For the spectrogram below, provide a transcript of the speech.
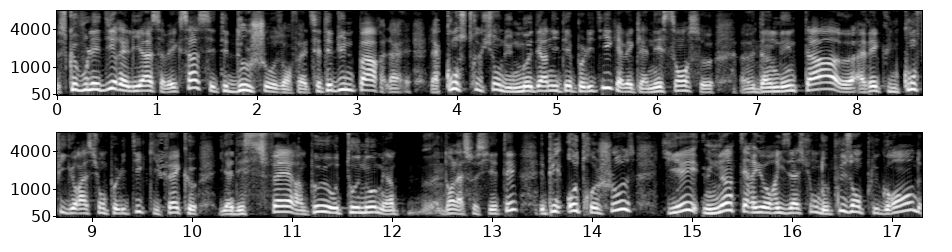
Ce que voulait dire Elias avec ça, c'était deux choses en fait. C'était d'une part la, construction d'une modernité politique avec la naissance d'un État, avec une configuration politique qui fait qu'il y a des sphères un peu autonomes dans la société. Et puis autre chose qui est une intériorisation de plus en plus grande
